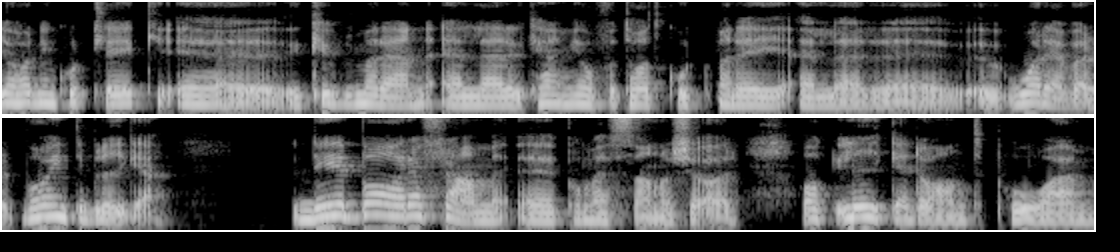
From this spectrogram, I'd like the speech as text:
jag har din kortlek, eh, kul med den, eller kan jag få ta ett kort med dig, eller eh, whatever, var inte blyga. Det är bara fram eh, på mässan och kör. Och likadant på eh,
